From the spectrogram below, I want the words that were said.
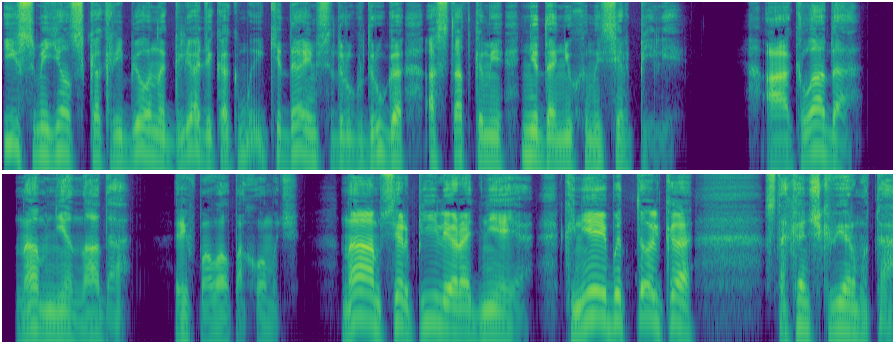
и смеялся, как ребенок, глядя, как мы кидаемся друг в друга остатками недонюханной серпили. «А оклада нам не надо», — рифмовал Пахомыч. «Нам серпили роднее, к ней бы только стаканчик вермута».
